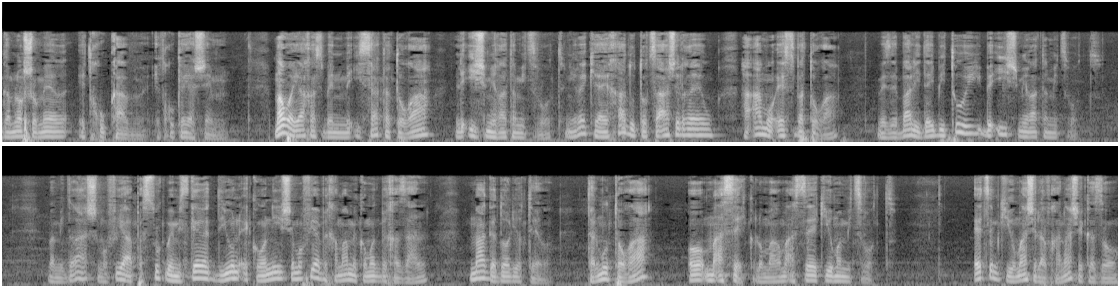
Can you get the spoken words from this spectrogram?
גם לא שומר את חוקיו, את חוקי השם. מהו היחס בין מאיסת התורה לאי שמירת המצוות? נראה כי האחד הוא תוצאה של רעהו. העם מואס בתורה, וזה בא לידי ביטוי באי שמירת המצוות. במדרש מופיע הפסוק במסגרת דיון עקרוני שמופיע בכמה מקומות בחז"ל, מה גדול יותר, תלמוד תורה או מעשה, כלומר מעשה קיום המצוות. עצם קיומה של הבחנה שכזו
